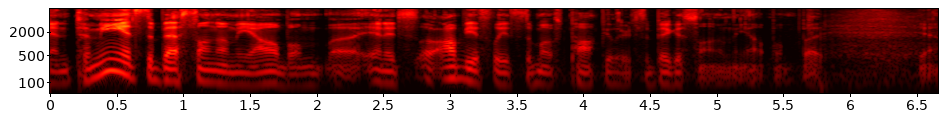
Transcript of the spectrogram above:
and to me it's the best song on the album uh, and it's obviously it's the most popular it's the biggest song on the album but yeah.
